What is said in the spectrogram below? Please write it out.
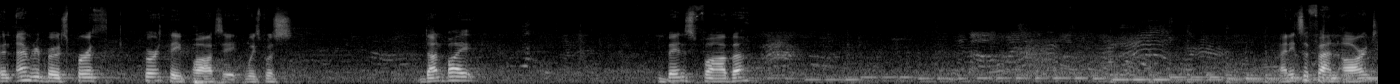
an Angry Birds birth, birthday party, which was done by Ben's father and it's a fan art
